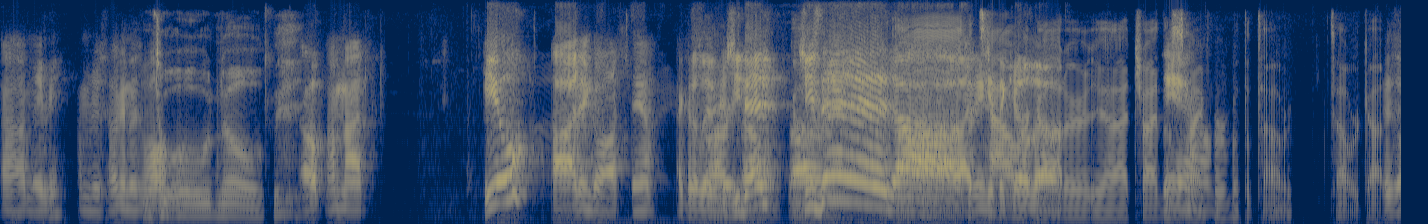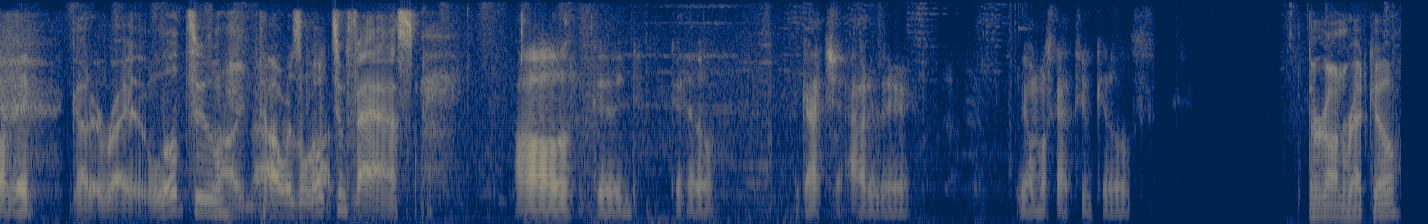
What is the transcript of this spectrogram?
Uh, maybe. I'm just hugging his wall. Oh no. Oh, I'm not. Heal? Ah, I didn't go off. Damn. I could have lived. Is Sorry, she dead? Mal. She's dead! Ah, I didn't get the tower kill got though. her. Yeah, I tried the Damn. sniper, but the tower tower got It's all good. got it right. A little too Sorry, Mal. tower's a little too fast. All good, Cahill. I got you out of there. We almost got two kills. They're on red kill.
